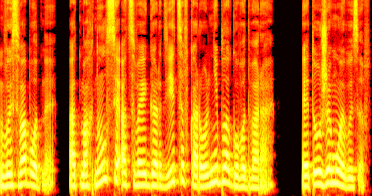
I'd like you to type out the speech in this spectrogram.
вы свободны. Отмахнулся от своих гордейцев король неблагого двора. Это уже мой вызов.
